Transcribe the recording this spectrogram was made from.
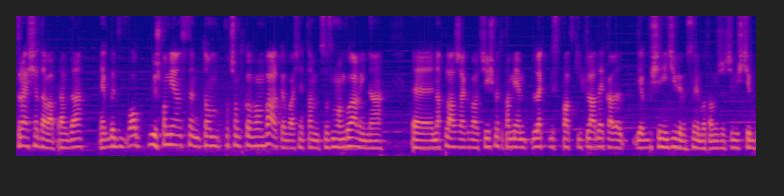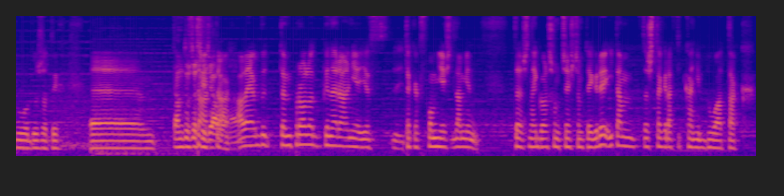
trochę siadała, prawda? Jakby już pomijając ten, tą początkową walkę właśnie tam, co z Mongołami na, na plażach walczyliśmy, to tam miałem lekkie spadki kladek, ale jakby się nie dziwię w sumie, bo tam rzeczywiście było dużo tych e, Tam dużo tak, się działo. tak, no. ale jakby ten prolog generalnie jest, tak jak wspomniałeś, dla mnie też najgorszą częścią tej gry i tam też ta grafika nie była tak,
